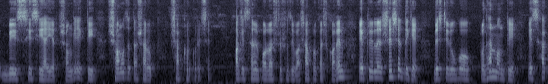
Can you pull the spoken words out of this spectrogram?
এফবিসিসিআই এর সঙ্গে একটি সমঝোতা স্মারক স্বাক্ষর করেছে। পাকিস্তানের পররাষ্ট্র সচিব আশা প্রকাশ করেন, এপ্রিলের শেষের দিকে দেশটির উপ প্রধানমন্ত্রী ইসহাক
